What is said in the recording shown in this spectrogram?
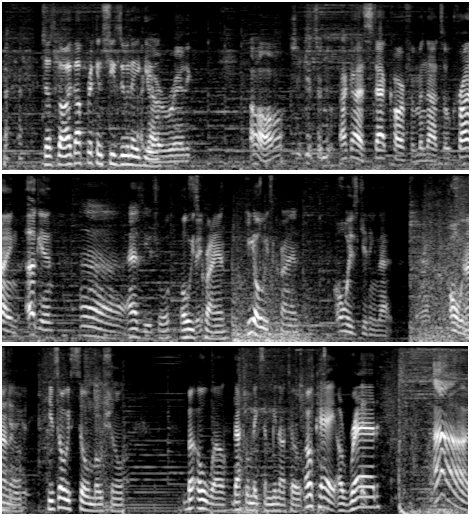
Just go. I got freaking Shizune I got here. red. Oh, she gets her new. I got a stat card for Minato crying again. Uh, as usual. Always See? crying. He always crying. Always getting that. Always I getting know. it. He's always so emotional. But oh well, that's what makes him Minato. Okay, a red. Ah,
